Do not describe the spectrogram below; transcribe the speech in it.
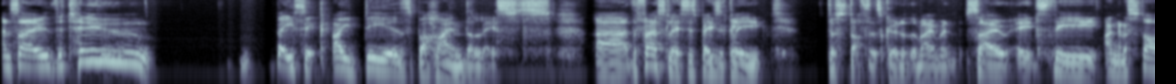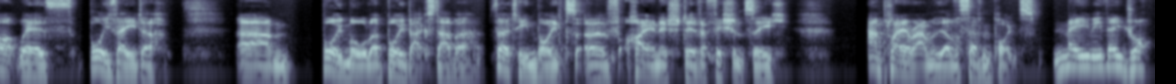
and so the two basic ideas behind the lists. Uh, the first list is basically the stuff that's good at the moment. So it's the I'm going to start with Boy Vader, um, Boy Mauler, Boy Backstabber, 13 points of high initiative efficiency, and play around with the other seven points. Maybe they drop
